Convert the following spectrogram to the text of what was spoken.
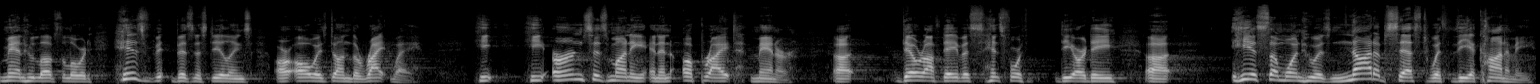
man who loves the Lord, his business dealings are always done the right way. He, he earns his money in an upright manner. Uh, Dale Ralph Davis, henceforth DRD, uh, he is someone who is not obsessed with the economy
